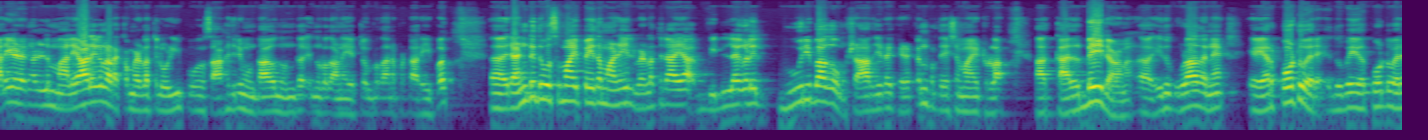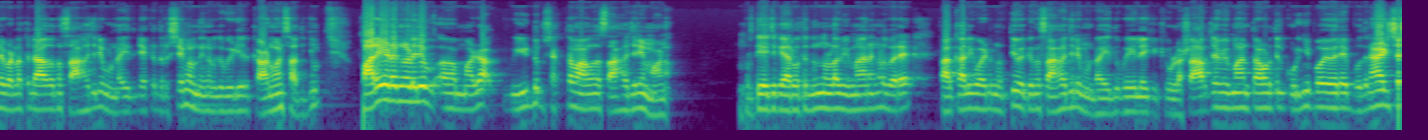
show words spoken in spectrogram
പലയിടങ്ങളിലും മലയാളികളടക്കം വെള്ളത്തിൽ ഒഴുകി പോകുന്ന സാഹചര്യം ഉണ്ടാകുന്നുണ്ട് എന്നുള്ളതാണ് ഏറ്റവും പ്രധാനപ്പെട്ട അറിയിപ്പ്. രണ്ട് ദിവസമായി പെയ്ത മഴയിൽ വെള്ളത്തിലായ വില്ലകളിൽ ഭൂരിഭാഗവും ഷാർജയുടെ കിഴക്കൻ പ്രദേശമായിട്ടുള്ള കൽബയിലാണ്. ഇതുകൂടാതെ കൂടാതെ തന്നെ എയർപോർട്ട് വരെ ദുബൈ എയർപോർട്ട് വരെ വെള്ളത്തിലാകുന്ന സാഹചര്യമുണ്ട് ഇതിന്റെയൊക്കെ ദൃശ്യങ്ങൾ നിങ്ങൾക്ക് വീഡിയോയിൽ കാണുവാൻ സാധിക്കും. പലയിടങ്ങളിലും മഴ വീണ്ടും ശക്തമാകുന്ന സാഹചര്യമാണ്. പ്രത്യേകിച്ച് കേരളത്തിൽ നിന്നുള്ള വിമാനങ്ങൾ വരെ താൽക്കാലികമായിട്ട് നിർത്തിവെക്കുന്ന സാഹചര്യമുണ്ടായി. ദുബൈയിലേക്കൊക്കെയുള്ള ഷാർജ വിമാനത്താവളത്തിൽ കുടുങ്ങിപ്പോയവരെ ബുധനാഴ്ച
